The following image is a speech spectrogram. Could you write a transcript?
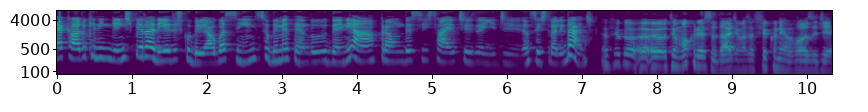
É claro que ninguém esperaria descobrir algo assim submetendo o DNA para um desses sites aí de ancestralidade. Eu fico. Eu, eu tenho uma curiosidade, mas eu fico nervoso de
